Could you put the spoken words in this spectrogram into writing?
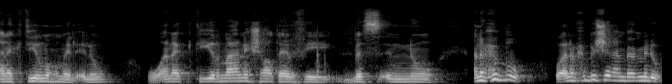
أنا كتير مهمل له وأنا كتير ماني شاطر فيه بس إنه أنا بحبه وأنا بحب الشيء اللي عم بعمله.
